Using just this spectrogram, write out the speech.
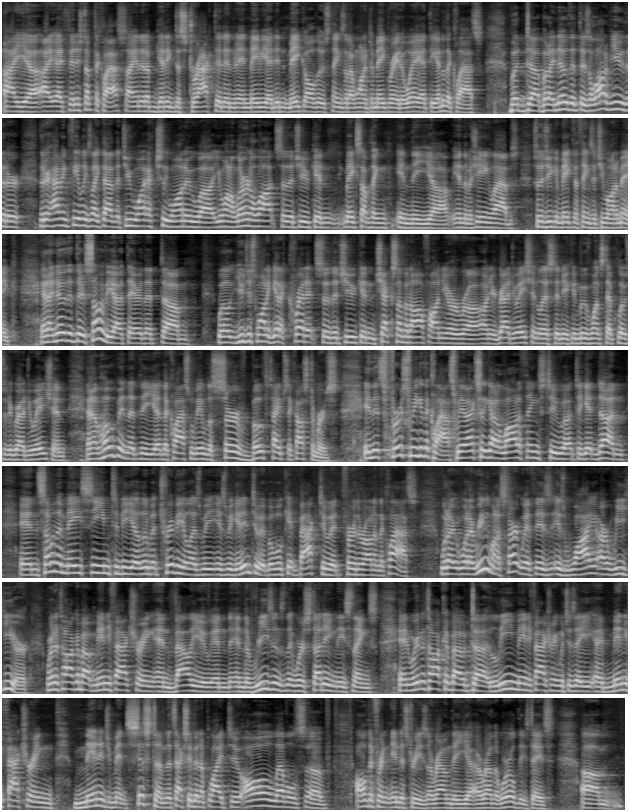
I, uh, I, I, finished up the class. I ended up getting distracted and, and, maybe I didn't make all those things that I wanted to make right away at the end of the class. But, uh, but I know that there's a lot of you that are, that are having feelings like that, that you actually want to, uh, you want to learn a lot so that you can make something in the, uh, in the machining labs so that you can make the things that you want to make. And I know that there's some of you out there that, um, well, you just want to get a credit so that you can check something off on your uh, on your graduation list and you can move one step closer to graduation. And I'm hoping that the uh, the class will be able to serve both types of customers. In this first week of the class, we have actually got a lot of things to uh, to get done, and some of them may seem to be a little bit trivial as we as we get into it, but we'll get back to it further on in the class. What I, what I really want to start with is, is why are we here? We're going to talk about manufacturing and value and, and the reasons that we're studying these things. And we're going to talk about uh, lean manufacturing, which is a, a, manufacturing management system that's actually been applied to all levels of all different industries around the, uh, around the world these days. Um,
